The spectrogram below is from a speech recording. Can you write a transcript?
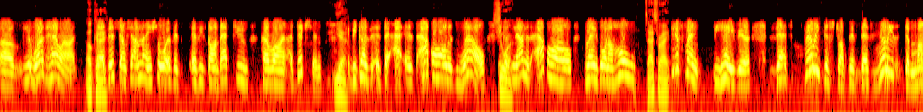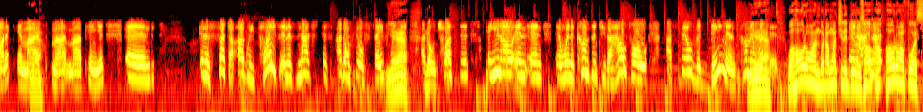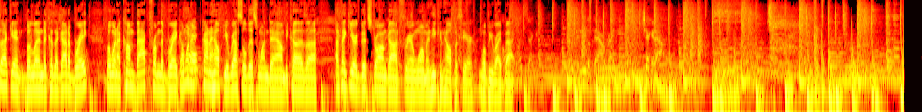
uh, it was heroin. Okay. At this juncture, I'm not even sure if it's if he's gone back to heroin addiction. Yeah. Because it's the it's alcohol as well. Sure. Because now the alcohol brings on a whole That's right. different behavior that's really destructive, that's really demonic in my Yeah. my my opinion, and it is such an ugly place, and it's not. It's, I don't feel safe with Yeah. it. I don't trust it, and you know, and and and when it comes into the household, I feel the demons coming yeah. with it. Well, hold on. What I want you to do And is hold, I- hold on for a second, Belinda, because I got a break. But when I come back from the break, I want Okay. to kind of help you wrestle this one down because uh, I think you're a good, strong, God fearing woman. He can help us here. We'll be right back.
